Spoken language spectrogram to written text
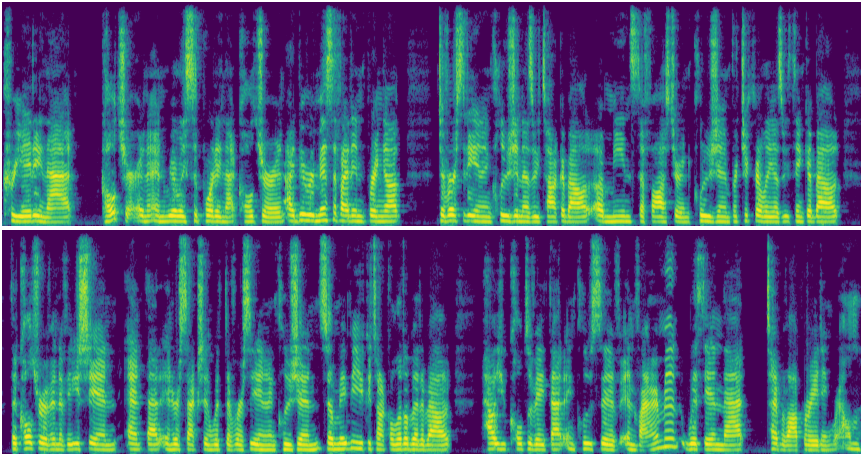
creating that culture and, and really supporting that culture. And I'd be remiss if I didn't bring up diversity and inclusion as we talk about a means to foster inclusion, particularly as we think about the culture of innovation at that intersection with diversity and inclusion. So maybe you could talk a little bit about how you cultivate that inclusive environment within that type of operating realm.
